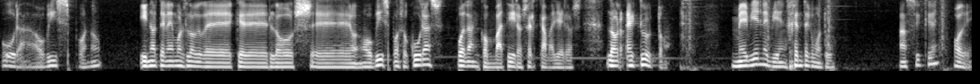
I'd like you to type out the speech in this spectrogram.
cura, obispo, ¿no? Y no tenemos lo de que los eh, obispos o curas puedan combatir o ser caballeros. Lo recluto. Me viene bien gente como tú. Así que, oye,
